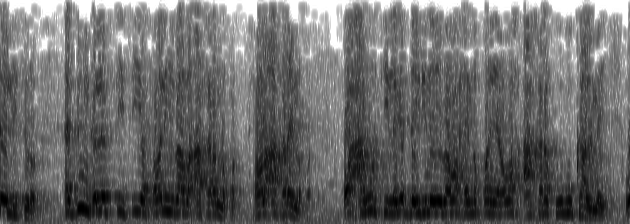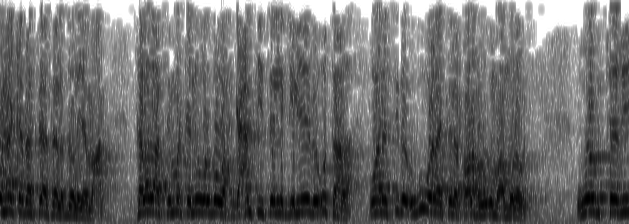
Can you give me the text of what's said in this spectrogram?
dheelitiro adduunka laftiisi iyo xoolihii baaba aakharo noqon xoolo aakharay noqon. Oo carruurtii laga dayrinayay baa waxay noqonayaan wax aakhare kuugu kaalmeey wahaakadaa sidaasaa la doonaya macana taladaasi marka nin walba wax gacantiisa la geliyey bay u taalla waana sida ugu wanaagsan ee xoolaha lagu maamulo. Wey wabtagi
